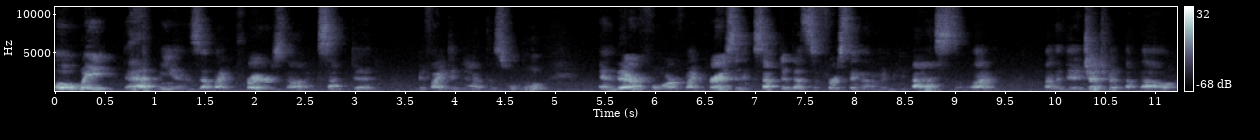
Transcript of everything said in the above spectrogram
Oh wait, that means that my prayer is not accepted if I didn't have this wudu. And therefore, if my prayer isn't accepted, that's the first thing that I'm going to be asked on, on the day of judgment about.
